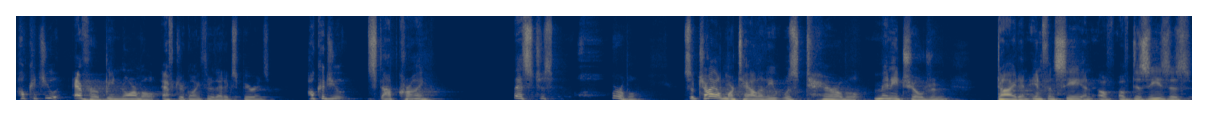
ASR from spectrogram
how could you ever be normal after going through that experience? How could you stop crying? That's just horrible. So, child mortality was terrible. Many children died in infancy and of, of diseases.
